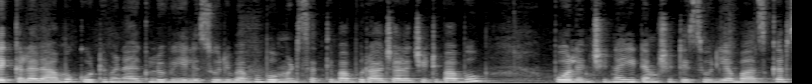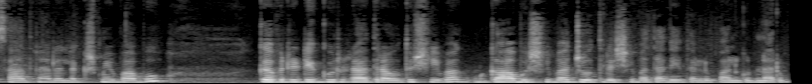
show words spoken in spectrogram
లెక్కల రాము కూటమి నాయకులు వీల సూరిబాబు బొమ్మిడి సత్యబాబు రాజాల చిటిబాబు పోలం చిన్న ఇటంశెట్టి సూర్య భాస్కర్ సాధనాల లక్ష్మీబాబు గవిరెడ్డి గురునాథ్ రౌతు శివ గాబు శివ జ్యోతుల శివ తదితరులు పాల్గొన్నారు.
